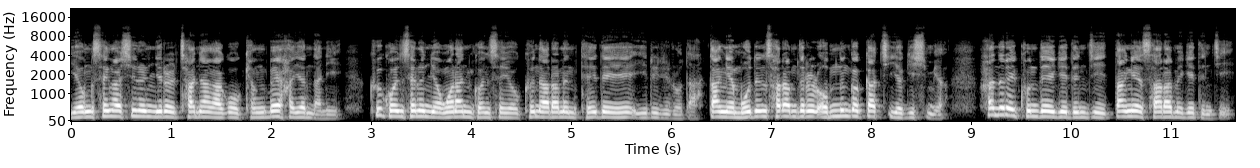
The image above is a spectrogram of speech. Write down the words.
영생하시는 이를 찬양하고 경배하였나니 그 권세는 영원한 권세요 그 나라는 대대에 이르리로다. 땅의 모든 사람들을 없는 것 같이 여기시며 하늘의 군대에게든지 땅의 사람에게든지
